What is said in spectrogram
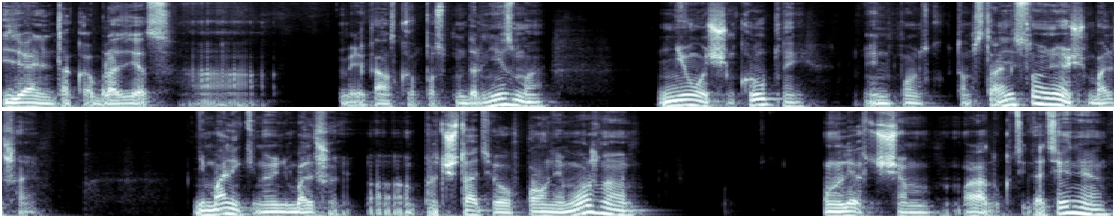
Идеальный такой образец а, американского постмодернизма. Не очень крупный, я не помню, сколько там страниц, но не очень большой. Не маленький, но и небольшой. А, прочитать его вполне можно. Он легче, чем «Радуга тяготения»,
